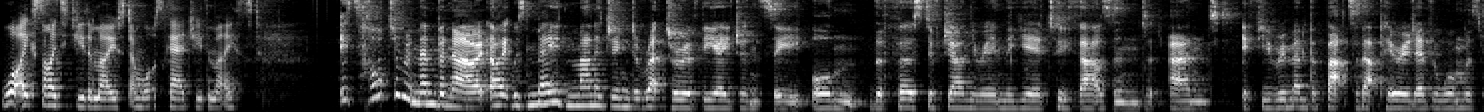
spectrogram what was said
What excited you the most, and what scared you the most? It's hard to remember now. I was made managing director of the agency on the 1st of January in the year 2000. And if you remember back to that period, everyone was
